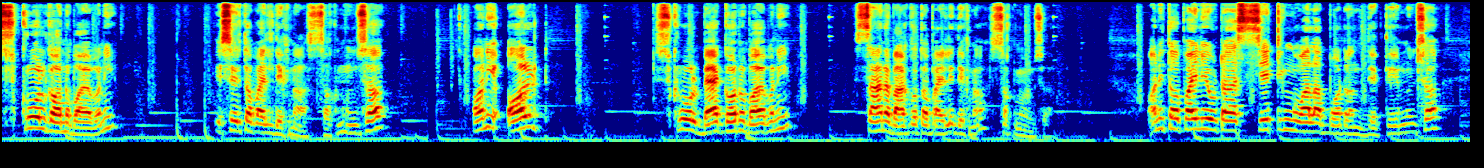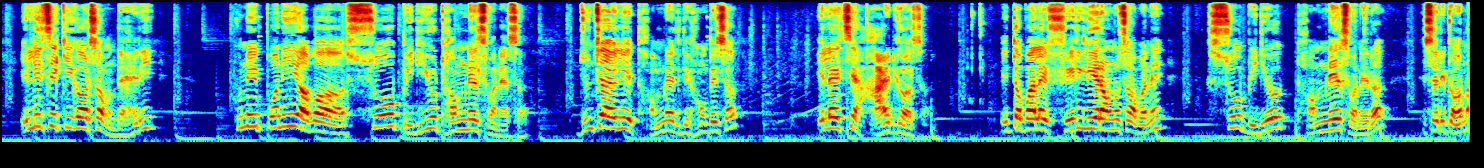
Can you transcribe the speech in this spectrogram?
स्क्रोल गर्नुभयो भने यसरी तपाईँले देख्न सक्नुहुन्छ अनि अल्ट स्क्रोल ब्याक गर्नुभयो भने सानो भएको तपाईँले देख्न सक्नुहुन्छ। अनि तपाईँले एउटा सेटिङवाला बटन देख्दै हुनुहुन्छ। यसले चाहिँ के गर्छ भन्दाखेरि कुनै पनि अब सो भिडियो थम्नेल्स भनेको छ जुन चाहिँ अहिले थम्नेल देखाउँदैछ यसलाई चाहिँ हाइड गर्छ। यदि तपाईँलाई फेरि लिएर आउनु छ भने सो भिडियो थम्नेल्स भनेर यसरी गर्न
